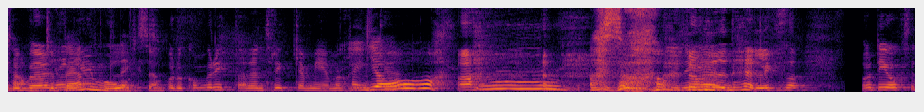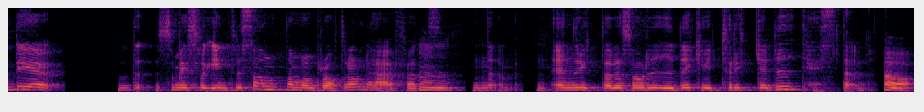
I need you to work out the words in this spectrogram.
då börjar hänga emot liksom. och då kommer ryttaren trycka mer med skänkeln. Ja! Mm. Alltså, det, blir det liksom. Och det är också det som är så intressant när man pratar om det här för att Mm. en ryttare som rider kan ju trycka dit hästen. ja,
